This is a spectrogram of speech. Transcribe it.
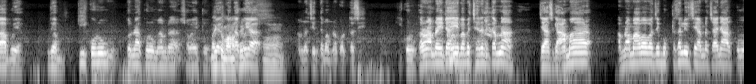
বাপ হইয়া। যে কি করুম তো না করুম আমরা সবাই একটু কথা কইয়া আমরা চিন্তা ভাবনা করতেছি কি করুম। কারণ আমরা এটা এইভাবে ছেড়ে দিতাম না যে আজকে আমার আমরা মা বাবা যে বুকটা খালি হয়েছে আমরা চাই না আর কোনো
